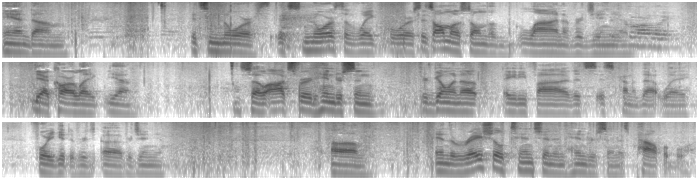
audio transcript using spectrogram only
and um, it's north. It's north of Wake Forest. It's almost on the line of Virginia. Kerr Lake. Yeah, Kerr Lake. Yeah. So Oxford, Henderson. If you're going up 85, it's it's kind of that way before you get to uh, Virginia. Um, and the racial tension in Henderson is palpable.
